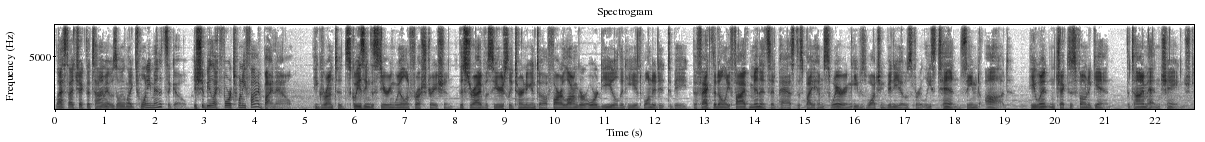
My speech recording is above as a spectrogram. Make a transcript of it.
Last I checked the time, it was only like 20 minutes ago. It should be like 425 by now. He grunted, squeezing the steering wheel in frustration. This drive was seriously turning into a far longer ordeal than he had wanted it to be. The fact that only five minutes had passed despite him swearing he was watching videos for at least 10 seemed odd. He went and checked his phone again. The time hadn't changed.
